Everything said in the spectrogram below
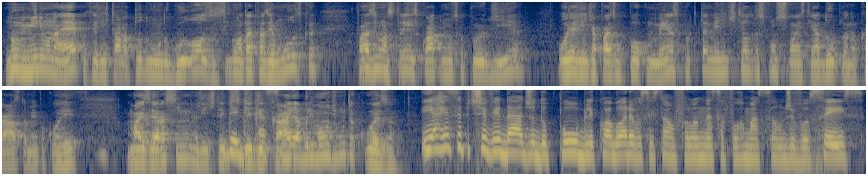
no mínimo na época, que a gente estava todo mundo guloso, assim, com vontade de fazer música. Fazia umas três, quatro músicas por dia. Hoje a gente já faz um pouco menos, porque também a gente tem outras funções, tem a dupla no caso também para correr. Mas era assim, a gente teve que se dedicar e abrir mão de muita coisa. E a receptividade do público, agora vocês estavam falando nessa formação de vocês,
